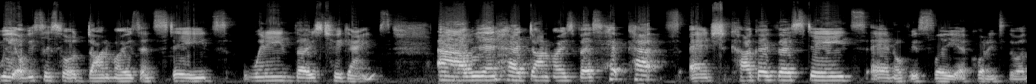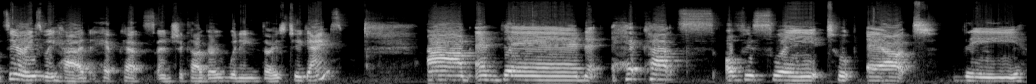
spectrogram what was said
we obviously saw Dynamos and Steeds winning those two games. Uh, we then had Dynamos versus Hepcats and Chicago versus Steeds. And obviously, according to the World Series, we had Hepcats and Chicago winning those two games. Um, and then Hepcats obviously took out the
